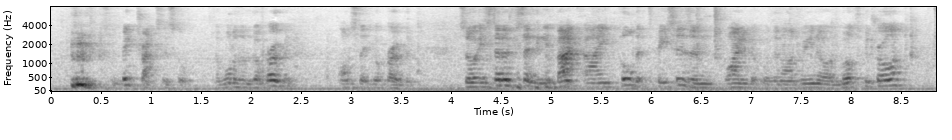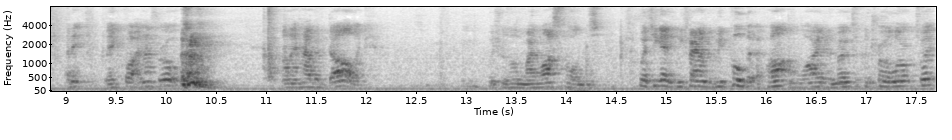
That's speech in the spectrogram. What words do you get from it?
some big tracks in school, and one of them got broken. Honestly, it got broken. So instead of sending it back, I pulled it to pieces and winded it up with an Arduino and motor controller, and it made quite a nice robot. And I have a Dalek, which was one of my last ones, which again, we found we pulled it apart and wired a motor controller up to it,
